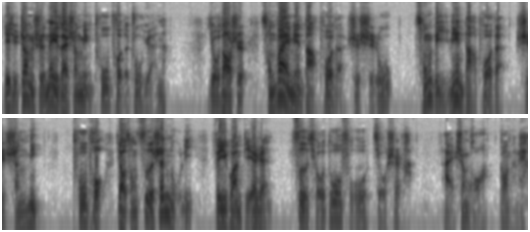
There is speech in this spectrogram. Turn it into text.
也许正是内在生命突破的助缘呢。有道是：从外面打破的是食物，从里面打破的是生命。突破要从自身努力，非关别人。自求多福就是了，爱生活，高能量。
